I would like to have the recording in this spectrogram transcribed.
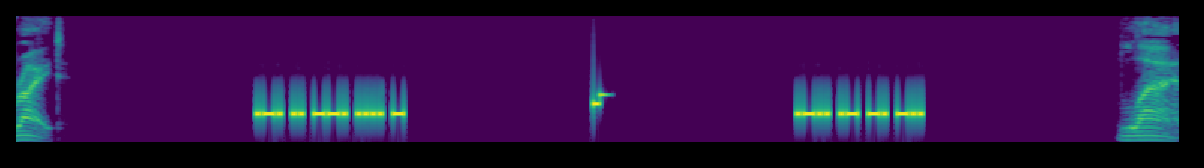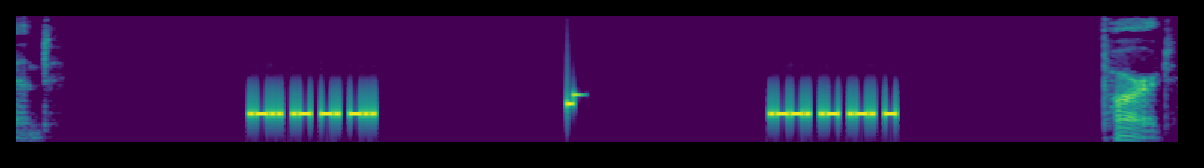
Right. Land. Part.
